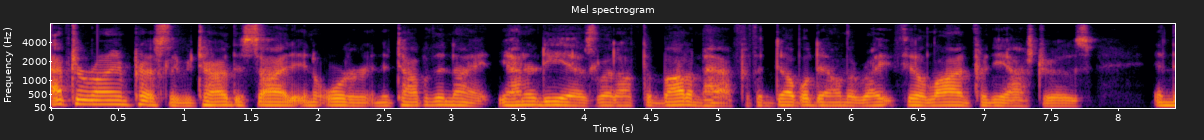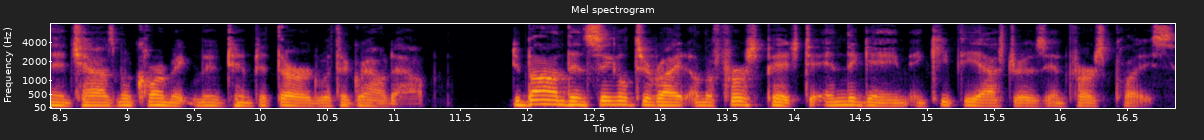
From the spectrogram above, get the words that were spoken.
After Ryan Pressly retired the side in order in the top of the ninth, Yainer Diaz led off the bottom half with a double down the right field line for the Astros, and then Chas McCormick moved him to third with a ground out. Dubon then singled to right on the first pitch to end the game and keep the Astros in first place.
